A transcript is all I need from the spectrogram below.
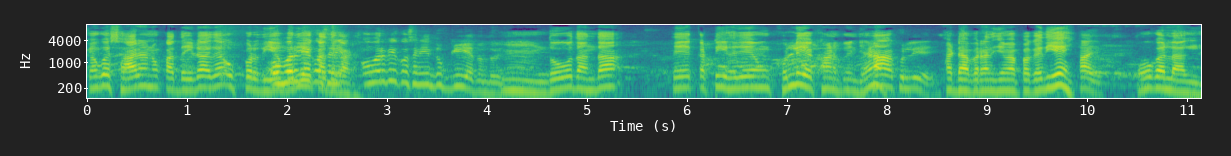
ਕਿਉਂਕਿ ਸਾਰਿਆਂ ਨੂੰ ਕੱਦ ਜਿਹੜਾ ਇਹਦਾ ਉੱਪਰ ਦੀ ਆ ਉਮਰ ਵੀ ਵਧੀਆ ਕੁਛ ਕੱਦ ਨਹੀਂ ਘੱਟ। ਉਮਰ ਵੀ ਕੁਛ ਨਹੀਂ ਦੁੱਗੀ ਹੈ ਜੀ ਹੂੰ ਦੋ ਦੰਦਾਂ ਤੇ ਕੱਟੀ ਹਜੇ ਉਹ ਖੁੱਲੀ ਆ ਖਾਣ ਪੀਣ ਦੀ ਹਨਾ ਹਾਂ ਖੁੱਲੀ ਹੈ ਜੀ। ਹੱਡਾਂ ਪੈਰਾਂ ਦੀ ਜਿਵੇਂ ਆਪਾਂ ਕਹਿ ਦਈਏ। ਹਾਂਜੀ ਉਹ ਗੱਲ ਆ ਗਈ।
